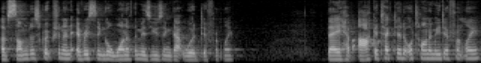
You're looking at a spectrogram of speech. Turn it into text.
of some description and every single one of them is using that word differently. They have architected autonomy differently.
